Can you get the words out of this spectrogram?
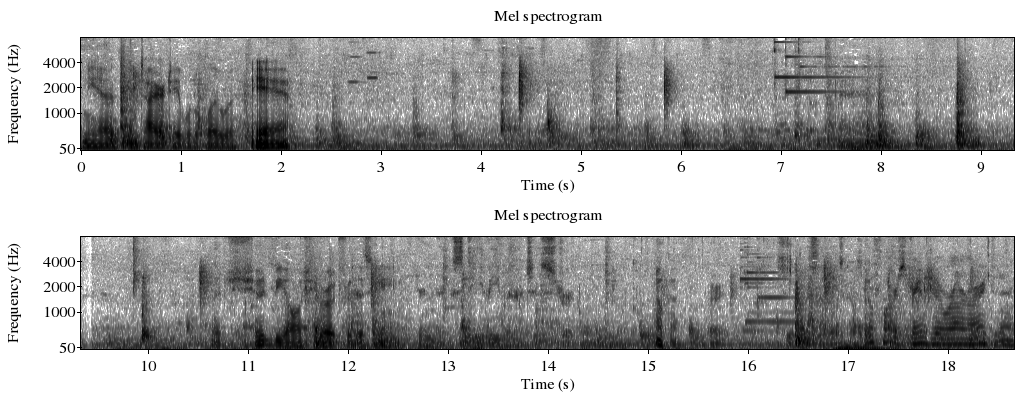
and you have the entire table to play with. Yeah. That should be all she wrote for this game. Your next TV match is Strickland. Okay. Alright. See what this is. So far, streams are running alright today.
